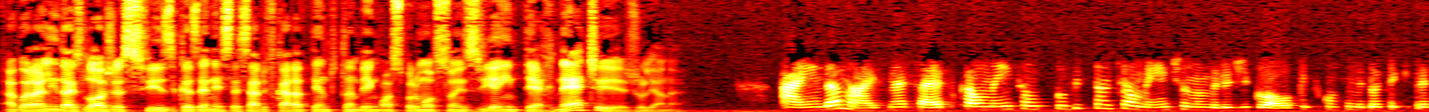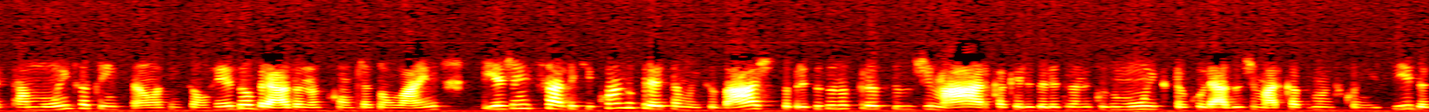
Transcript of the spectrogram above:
Agora, além das lojas físicas, é necessário ficar atento também com as promoções via internet, Juliana? Ainda mais, nessa época aumentam substancialmente o número de golpes, o consumidor tem que prestar muita atenção, atenção redobrada nas compras online, e a gente sabe que quando o preço é muito baixo, sobretudo nos produtos de marca, aqueles eletrônicos muito procurados de marcas muito conhecidas,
